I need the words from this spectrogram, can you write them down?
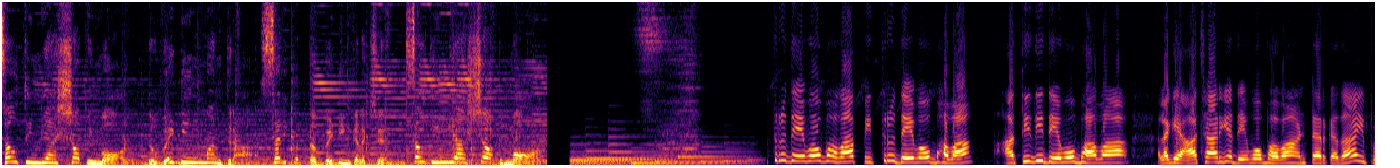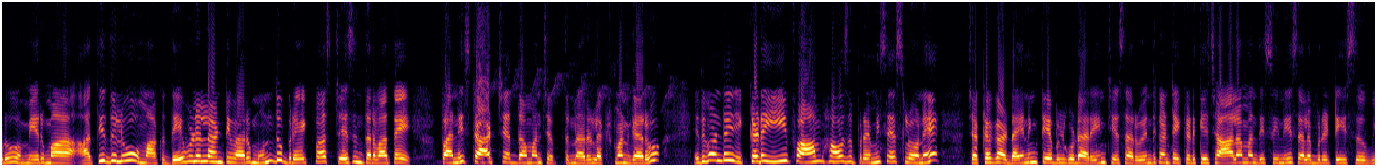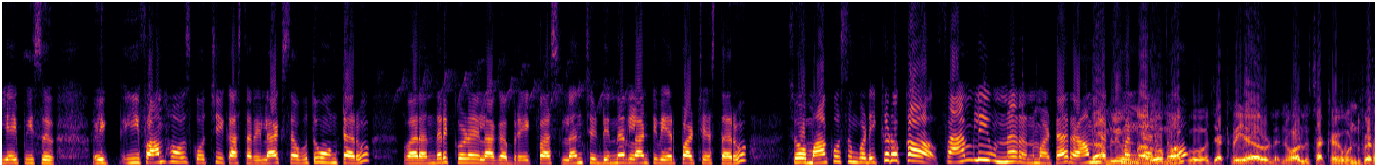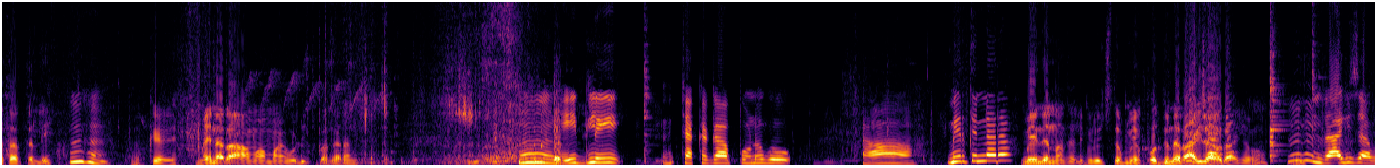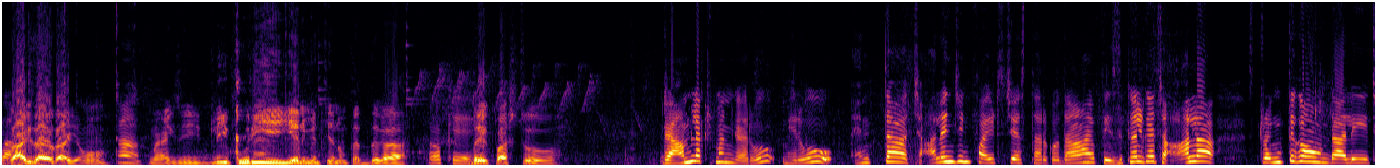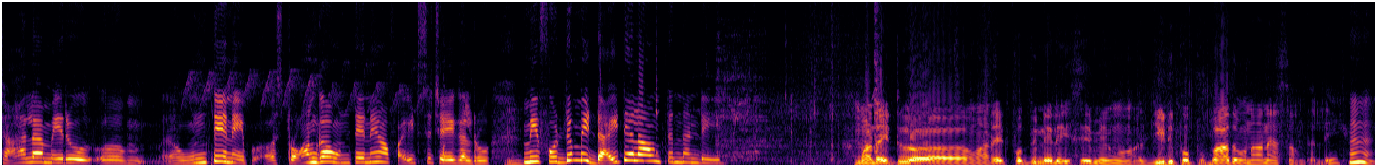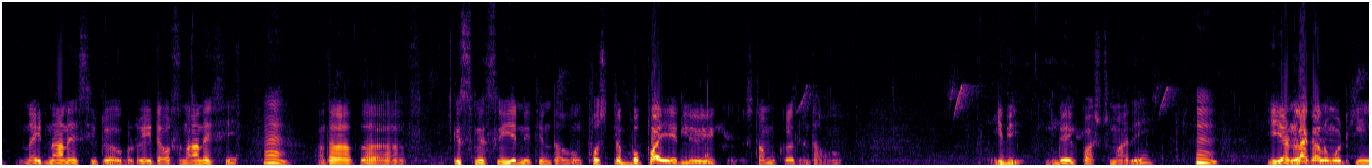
South India shopping mall the wedding Mantra సరికొత్త wedding collection South India shopping mall పితృదేవో భవ పితృదేవో భవ అతిథి దేవో భవ అలాగే ఆచార్య దేవో భవ అంటారు కదా ఇప్పుడు మీరు మా అతిథులు మాకు దేవుడు లాంటి వారు ముందు బ్రేక్ఫాస్ట్ చేసిన తర్వాతే పని స్టార్ట్ చేద్దామని చెప్తున్నారు లక్ష్మణ్ గారు. ఎందుకంటే ఇక్కడ ఈ ఫామ్ హౌస్ ప్రెమిసెస్లోనే చక్కగా డైనింగ్ టేబుల్ కూడా అరేంజ్ చేశారు. ఎందుకంటే ఇక్కడికి చాలామంది సినీ సెలబ్రిటీస్ విఐపీస్ ఈ ఫామ్ హౌస్కి వచ్చి కాస్త రిలాక్స్ అవుతూ ఉంటారు. వారందరికి కూడా ఇలాగ బ్రేక్ఫాస్ట్ లంచ్ డిన్నర్ లాంటివి ఏర్పాటు చేస్తారు. సో మా కోసం కూడా ఇక్కడ ఒక ఫ్యామిలీ ఉన్నారనమాట రామ్ ఫ్యామిలీ లక్ష్మణ్ ఉన్నారు గారితో. మాకు చక్రయ్య వాళ్ళని వాళ్ళు చక్కగా వండి పెడతారు తల్లి. మ్మ్హ్మ్. ఓకే. మైనారా బంగారానికి మ్మ్, ఇడ్లీ చక్కగా పునుగు. ఆ, మీరు తిన్నారా? మేము తిన్నాం తల్లి మీరు వచ్చేటప్పుడు మేము పొద్దున్నే రాగి జావ తాగాము. మ్మ్హ్మ్, రాగి జావా. రాగి జావ తాగాము. ఆ. ఇడ్లీ పూరి ఇవన్నీ మేము తినాం పెద్దగా. ఓకే. బ్రేక్ఫాస్ట్ రామ్ లక్ష్మణ్ గారు మీరు ఎంత ఛాలెంజింగ్ ఫైట్స్ చేస్తారు కదా ఫిజికల్గా చాలా స్ట్రెంగ్త్గా ఉండాలి చాలా మీరు ఉమ్, ఉంటేనే స్ట్రాంగ్గా ఉంటేనే ఆ ఫైట్స్ చేయగలరు. మీ ఫుడ్ మీ డైట్ ఎలా ఉంటుందండి? మా డైట్ మా డైట్ పొద్దున్నే లేసి మేము జీడిపప్పు బాదం నానేస్తాం తల్లి. నైట్ నానేసి ఎయిట్ అవర్స్ నానేసి ఆ తర్వాత కిస్మిస్ ఇవన్నీ తింటాము. ఫస్ట్ బొప్పాయి ఎర్లీ స్టమక్లో తింటాము. ఇది బ్రేక్ఫాస్ట్ మాది. ఈ ఎండాకాలం మటుకి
